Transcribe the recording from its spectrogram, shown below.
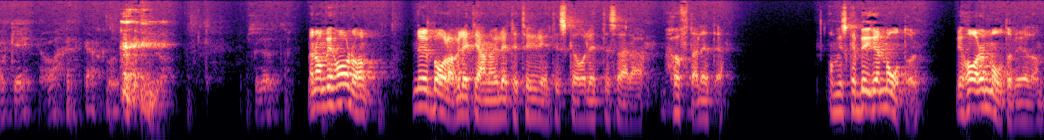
Okej, ja, kanske låter bra. absolut. Men om vi har då, nu bollar vi lite grann och är lite teoretiska och lite så här höfta lite. Om vi ska bygga en motor. Vi har en motor redan.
